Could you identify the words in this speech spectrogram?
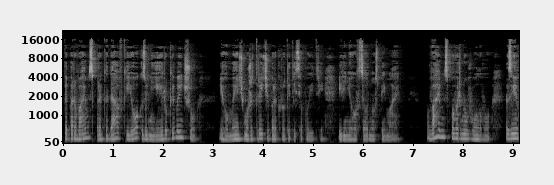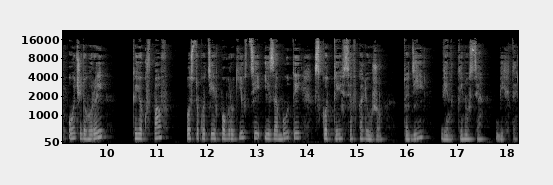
Тепер Ваймс перекидав кийок з однієї руки в іншу. Його меч може тричі перекрутитися в повітрі, і він його все одно спіймає. Ваймс повернув голову, звів очі догори, кийок впав, постукотів по бруківці і забутий скотився в калюжу. Тоді він кинувся бігти.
